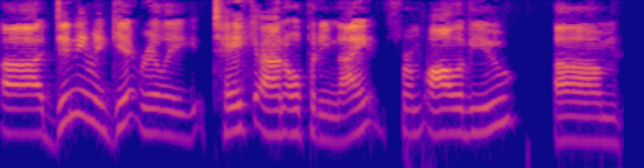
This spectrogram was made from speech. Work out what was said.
Uh, didn't even get really take on opening night from all of you. Um,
